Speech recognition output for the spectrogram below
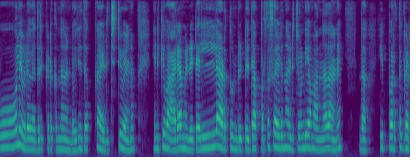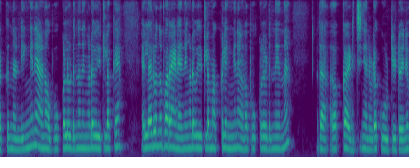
പോലെ ഇവിടെ വെതറിക്കിടക്കുന്ന കണ്ടോ? ഇനി ഇതൊക്കെ അടിച്ചിട്ട് വേണം എനിക്ക് വാരാൻ വേണ്ടിയിട്ട്. എല്ലായിടത്തും ഉണ്ട് കേട്ടോ ഇത് അപ്പുറത്തെ സൈഡിൽ നിന്ന് അടിച്ചുകൊണ്ട് ഞാൻ വന്നതാണ്. ഇതാ ഇപ്പുറത്ത് കിടക്കുന്നുണ്ട്. ഇങ്ങനെയാണോ പൂക്കൾ ഇടുന്നത് നിങ്ങളുടെ വീട്ടിലൊക്കെ? എല്ലാവരും ഒന്ന് പറയണേ നിങ്ങളുടെ വീട്ടിലെ മക്കൾ ഇങ്ങനെയാണോ പൂക്കൾ ഇടുന്നതെന്ന് അതാ അതൊക്കെ അടിച്ച് ഞാനിവിടെ കൂട്ടിയിട്ടോ. ഇനി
